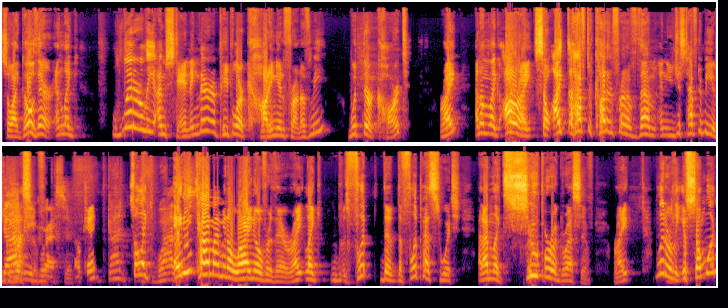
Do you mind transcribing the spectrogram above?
So I go there and like literally I'm standing there and people are cutting in front of me with their cart, right? And I'm like, all right, so I have to cut in front of them, and you just have to be Gotta aggressive. be aggressive. Okay? God. So like wow. anytime I'm in a line over there, right? Like flip the the flip has switched, and I'm like super aggressive, right? Literally, Mhm. if someone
